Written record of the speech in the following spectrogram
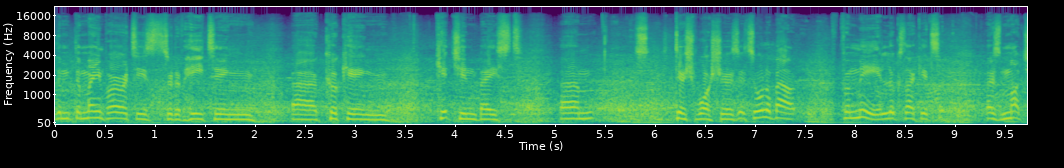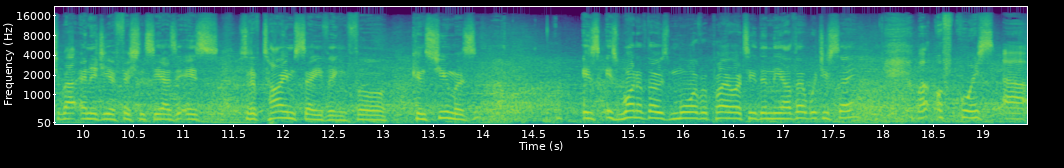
the, the, main priority is sort of heating, uh, cooking, kitchen-based um, dishwashers. It's all about, for me, it looks like it's as much about energy efficiency as it is sort of time saving for consumers. Is, is one of those more of a priority than the other, would you say? Well, of course, uh,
